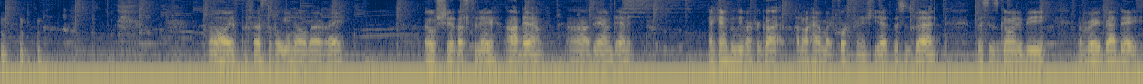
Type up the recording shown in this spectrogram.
oh, it's the festival, you know that, right? Oh shit, that's today? Ah, damn. Ah, damn, damn it. I can't believe I forgot. I don't have my fort finished yet. This is bad. This is going to be a very bad day.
